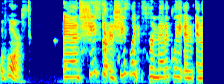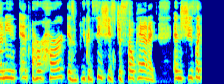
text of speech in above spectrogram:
Of course. And she started she's like frenetically and and i mean it, her heart is you can see she's just so panicked and she's like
